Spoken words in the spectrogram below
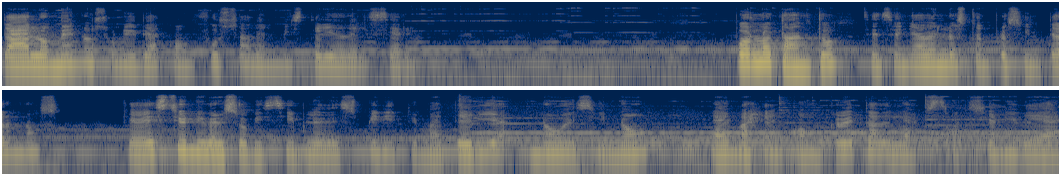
da a lo menos una idea confusa del misterio del ser. Por lo tanto, se enseñaba en los templos internos que este universo visible de espíritu y materia no es sino la imagen concreta de la abstracción ideal.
